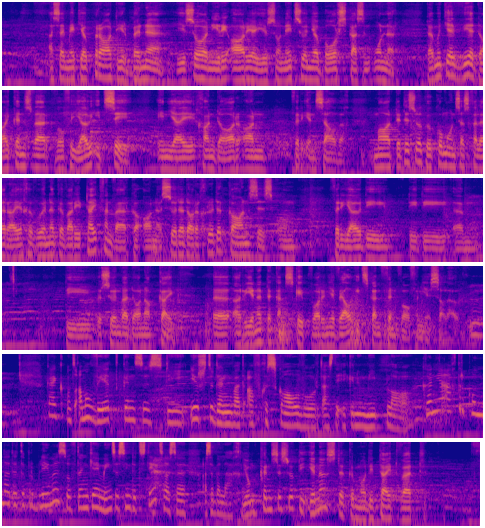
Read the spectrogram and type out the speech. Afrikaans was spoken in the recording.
as hy met jou praat hier binne hierso in hierdie area hierso net so in jou borskas en onder dan moet jy weet daai kunswerk wil vir jou iets sê en jy gaan daaraan vereenselwig maar dit is ook hoekom ons as gallerye gewoonlik 'n variëteit van werke aanhou sodat daar 'n groter kans is om vir jou die die die ehm um, die persoon wat daarna kyk 'n arena te kan skep waarin jy wel iets kan vind waarvan jy sal hou. Mm. Kyk, ons almal weet kuns is die eerste ding wat afgeskaal word as die ekonomie pla. Kan jy agterkom dat dit 'n probleem is of dink jy mense sien dit steeds as 'n as 'n belegging? Jong kuns is ook die enigste kommoditeit wat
